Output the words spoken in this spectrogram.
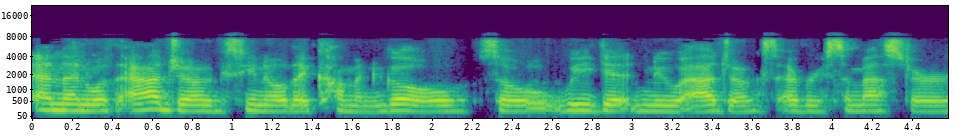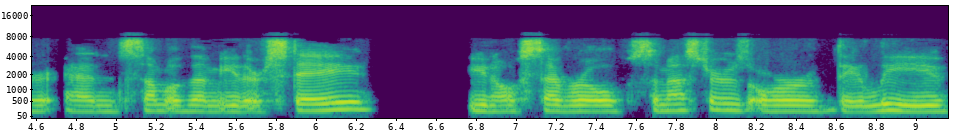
and then with adjuncts, you know, they come and go. So we get new adjuncts every semester, and some of them either stay, you know, several semesters or they leave.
